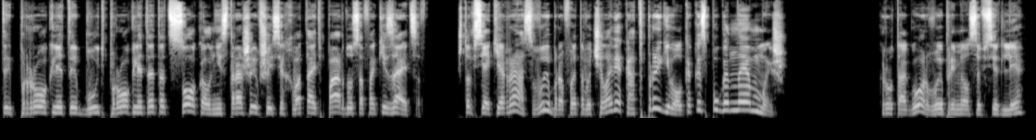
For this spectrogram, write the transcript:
ты проклятый, будь проклят этот сокол, не страшившийся хватать пардусов аки зайцев, что всякий раз, выбрав этого человека, отпрыгивал, как испуганная мышь. Крутогор выпрямился в седле,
